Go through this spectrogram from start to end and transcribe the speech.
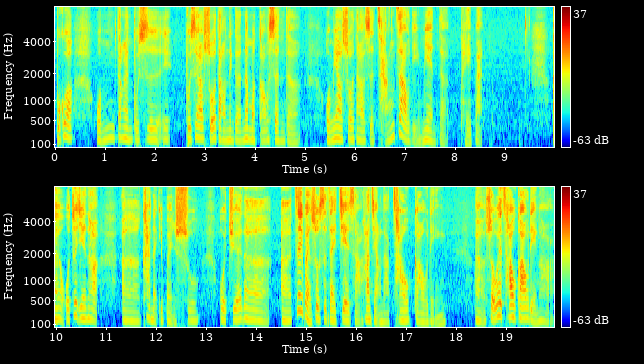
不过我们当然不是不是要说到那个那么高深的，我们要说到是长照里面的陪伴。嗯、我最近哈呃看了一本书，我觉得呃这本书是在介绍他讲的超高龄啊、呃，所谓超高龄哈，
